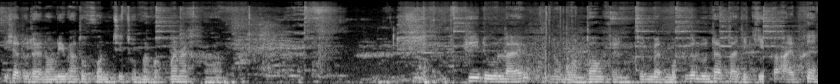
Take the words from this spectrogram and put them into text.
พี่ชายดูแลน้องดีมากทุกคนชื่นชมมากมากนะครับ พี่ดูไลฟ์น้องหมอนทองแข่งจนแบตหมดพี่ก็รุ้นแทบตายจะคิดก็อายเพื่อน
